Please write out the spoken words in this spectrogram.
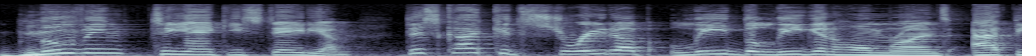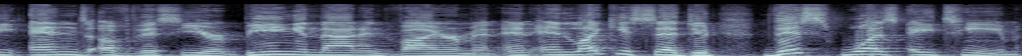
Moving to Yankee Stadium. This guy could straight up lead the league in home runs at the end of this year, being in that environment. And and like you said, dude, this was a team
